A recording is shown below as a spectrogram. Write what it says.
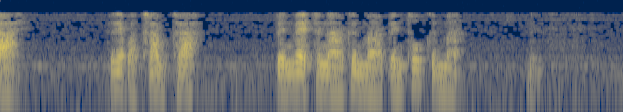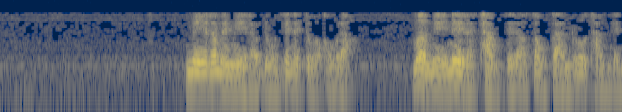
ตาย เรียกว่าคล่ำคร่าเป็นเวทนาขึ้นมา เป็นทุกข์ขึ้นมามีแล้วไม่มีเราดูที่ในตัวของเรา เมื่อมีนี่แหละธรรมที่เราต้องการรู้ธรรมเห็น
